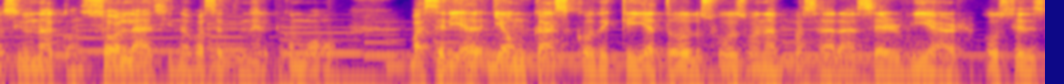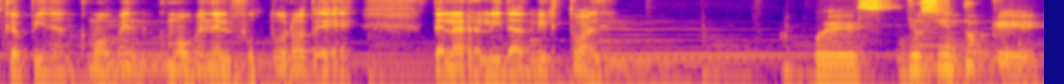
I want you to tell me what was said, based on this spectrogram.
si una consola, sino vas a tener como, va a ser ya, un casco de que ya todos los juegos van a pasar a ser VR. ¿O ustedes qué opinan? ¿Cómo ven, cómo ven el futuro de, la realidad virtual? Pues yo siento que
